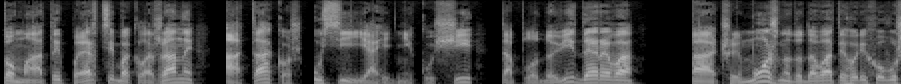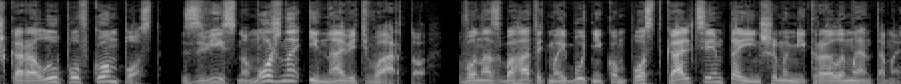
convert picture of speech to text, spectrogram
томати, перці, баклажани, а також усі ягідні кущі та плодові дерева. А чи можна додавати горіхову шкаралупу в компост? Звісно, можна і навіть варто. Вона збагатить майбутній компост кальцієм та іншими мікроелементами,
